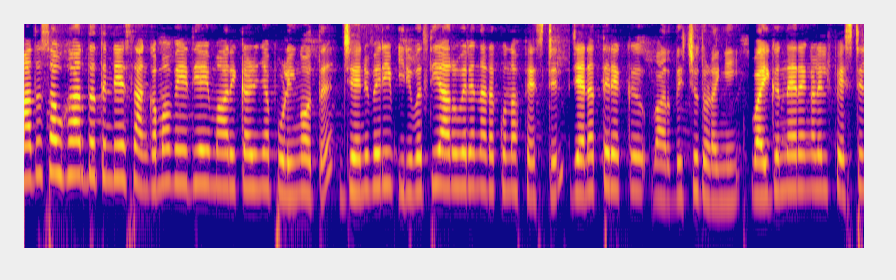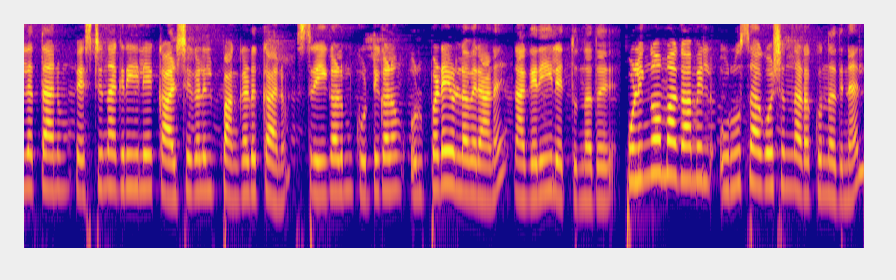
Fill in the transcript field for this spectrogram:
മതസൗഹാർദ്ദത്തിന്റെ സംഗമവേദിയായി മാറിക്കഴിഞ്ഞ പുളിങ്ങോത്ത് ജനുവരി ഇരുപത്തിയാറ് വരെ നടക്കുന്ന ഫെസ്റ്റിൽ ജനത്തിരക്ക് വർദ്ധിച്ചു തുടങ്ങി. വൈകുന്നേരങ്ങളിൽ ഫെസ്റ്റിലെത്താനും ഫെസ്റ്റ് നഗരിയിലെ കാഴ്ചകളിൽ പങ്കെടുക്കാനും സ്ത്രീകളും കുട്ടികളും ഉൾപ്പെടെയുള്ളവരാണ് നഗരിയിലെത്തുന്നത്. പുളിങ്ങോ മകാമിൽ ഉറൂസ് ആഘോഷം നടക്കുന്നതിനാൽ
